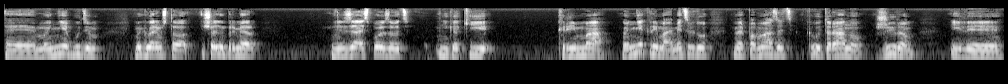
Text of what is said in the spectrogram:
э, мы не будем, мы говорим, что еще один пример, нельзя использовать никакие крема, но не крема, имеется в виду, например, помазать какую-то рану жиром или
